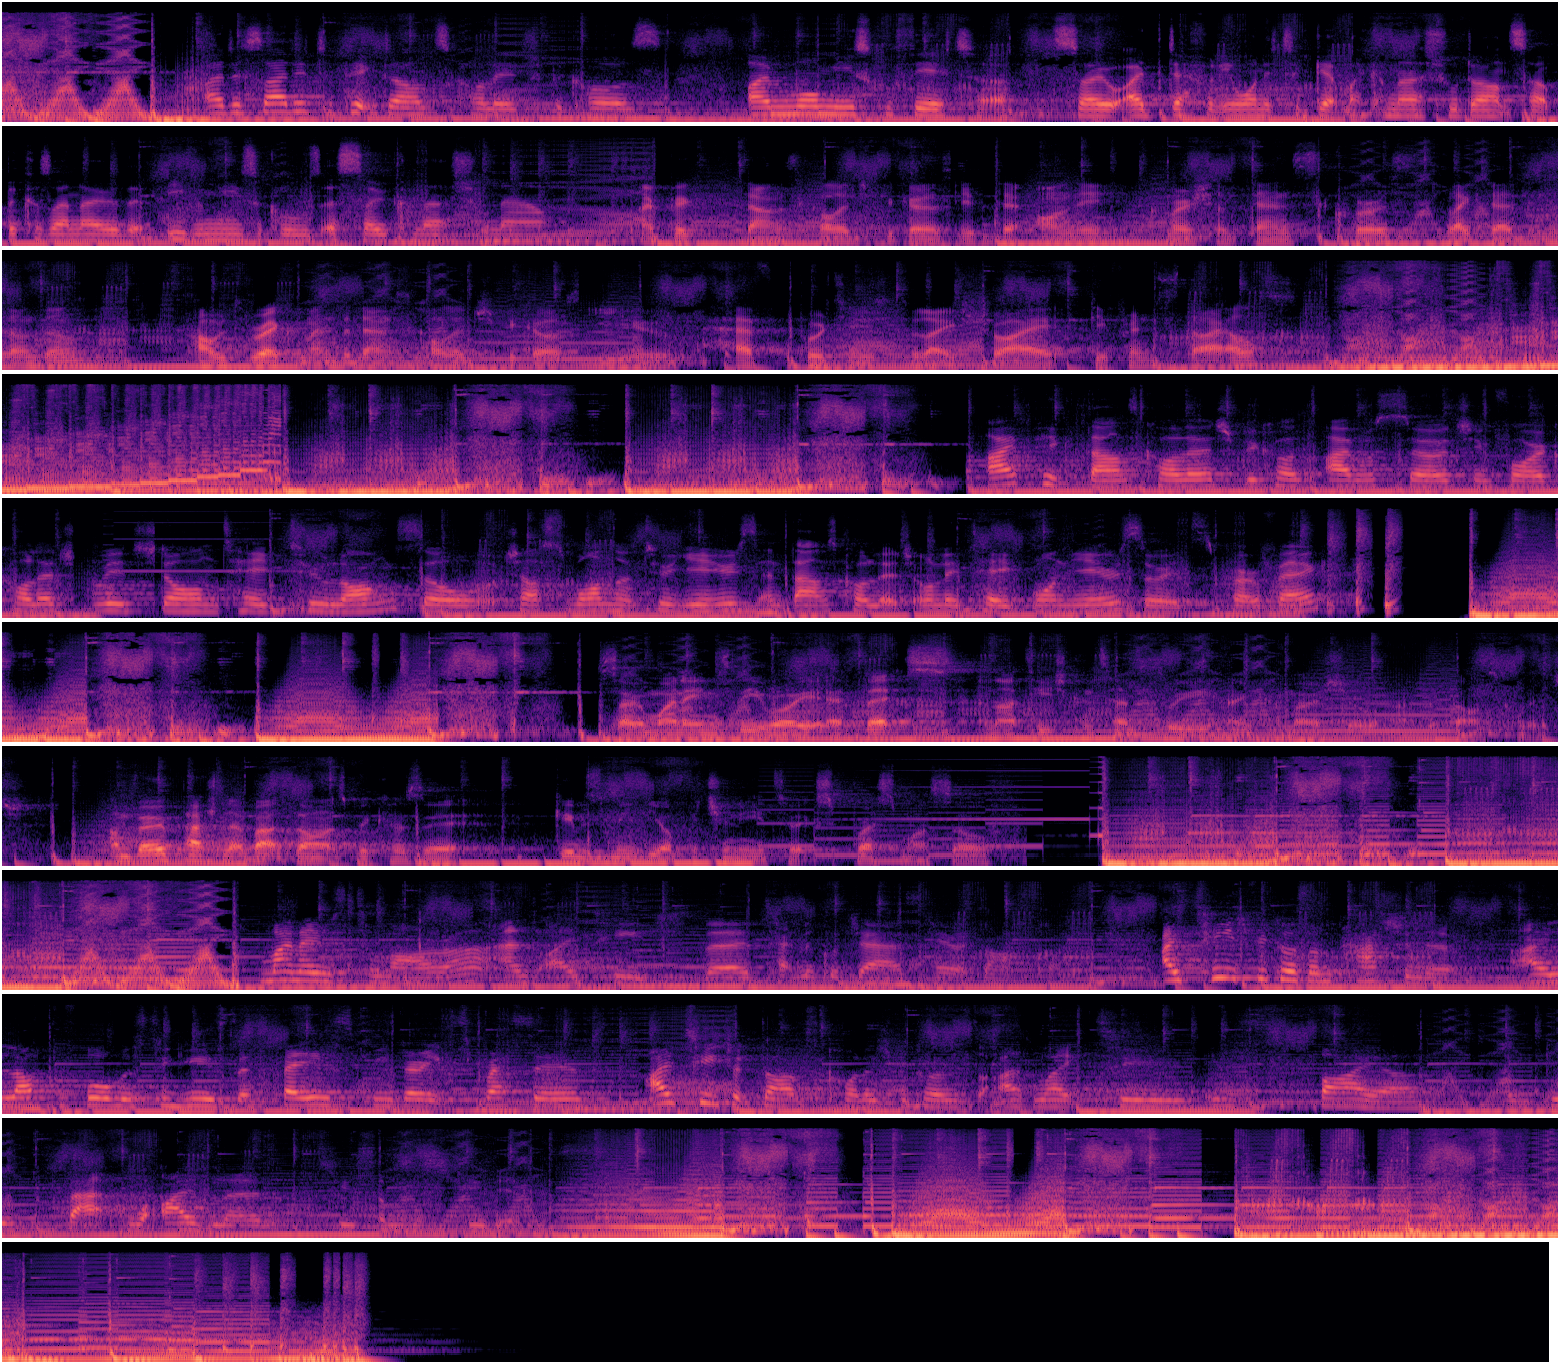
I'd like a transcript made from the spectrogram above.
I decided to pick dance college because I'm more musical theatre, so I definitely wanted to get my commercial dance up because I know that even musicals are so commercial now. I picked dance college because it's the only commercial dance course like that in London. I would recommend the dance college because you have opportunities to like try different styles. I picked dance college because I was searching for a college which don't take too long, so just one or two years, and dance college only take one year, so it's perfect. So my name's Leroy FX and I teach contemporary and commercial at the dance college. I'm very passionate about dance because it gives me the opportunity to express myself. My name is Tamara and I teach the technical jazz here at Dance College. I teach because I'm passionate. I love performers to use their face, be very expressive. I teach at Dance College because I'd like to inspire and give back what I've learned to some of the students.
